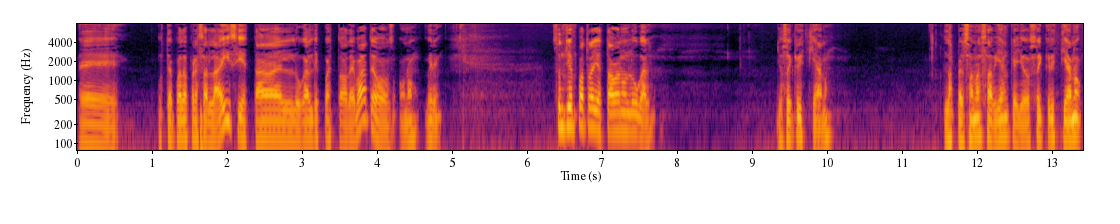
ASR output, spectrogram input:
eh, usted puede expresarla ahí si está el lugar dispuesto a debate o, no. Miren, hace un tiempo atrás yo estaba en un lugar. Yo soy cristiano. Las personas sabían que yo soy cristiano.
